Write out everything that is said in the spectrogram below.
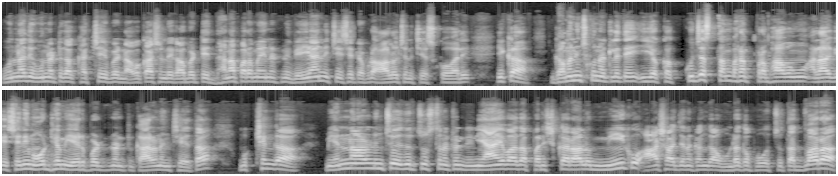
ఉన్నది ఉన్నట్టుగా ఖర్చు అయిపోయిన అవకాశం ఉంది కాబట్టి ధనపరమైనటువంటి వ్యయాన్ని చేసేటప్పుడు ఆలోచన చేసుకోవాలి. ఇక గమనించుకున్నట్లయితే ఈ యొక్క కుజస్తంభన ప్రభావము అలాగే శని మౌఢ్యం ఏర్పడినటువంటి కారణం చేత ముఖ్యంగా మీ ఎన్నాళ్ళ నుంచో ఎదురు చూస్తున్నటువంటి న్యాయవాద పరిష్కారాలు మీకు ఆశాజనకంగా ఉండకపోవచ్చు. తద్వారా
